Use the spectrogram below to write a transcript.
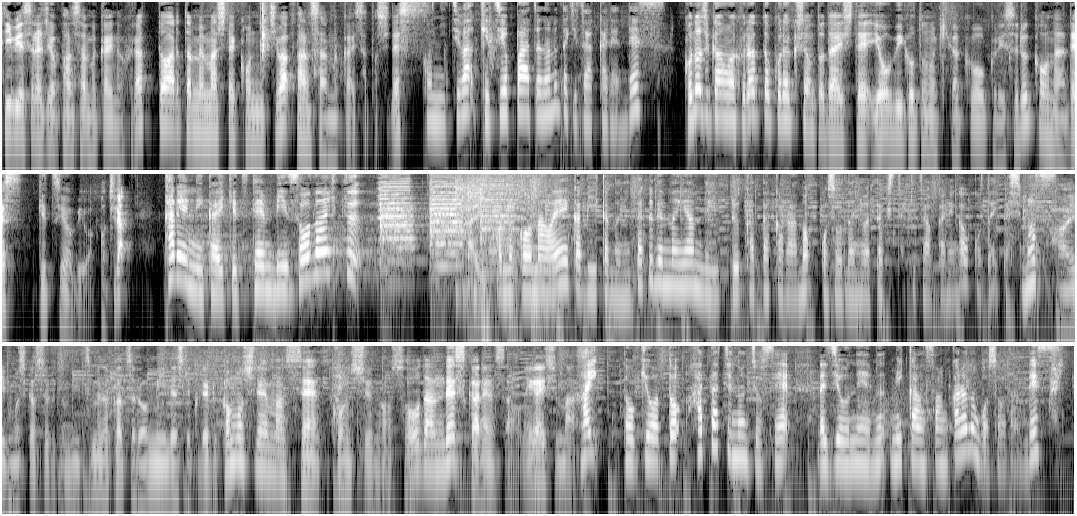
TBS ラジオパンサー向井のフラット改めまして、こんにちは、パンサー向井聡です。こんにちは、月曜パートナーの滝沢カレンです。この時間はフラットコレクションと題して、曜日ごとの企画をお送りするコーナーです。月曜日はこちら。カレンに解決天秤相談室。はい。このコーナーは A か B かの2択で悩んでいる方からのご相談に私、滝沢カレンがお答えいたします。はい、もしかすると3つ目の活路を見出してくれるかもしれません。今週の相談です。カレンさんお願いします。はい、東京都二十歳の女性、ラジオネームみかんさんからのご相談です。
